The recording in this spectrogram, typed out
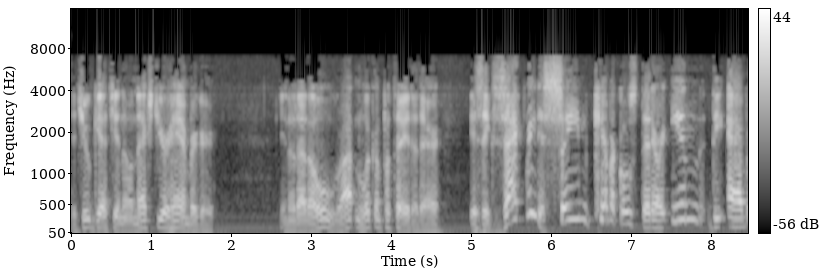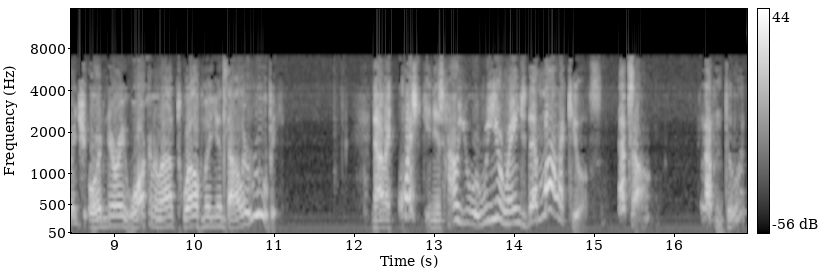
that you get, you know, next to your hamburger, you know, that old rotten looking potato there, is exactly the same chemicals that are in the average ordinary walking around $12 million ruby. Now the question is how you rearrange their molecules. That's all. Nothing to it.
